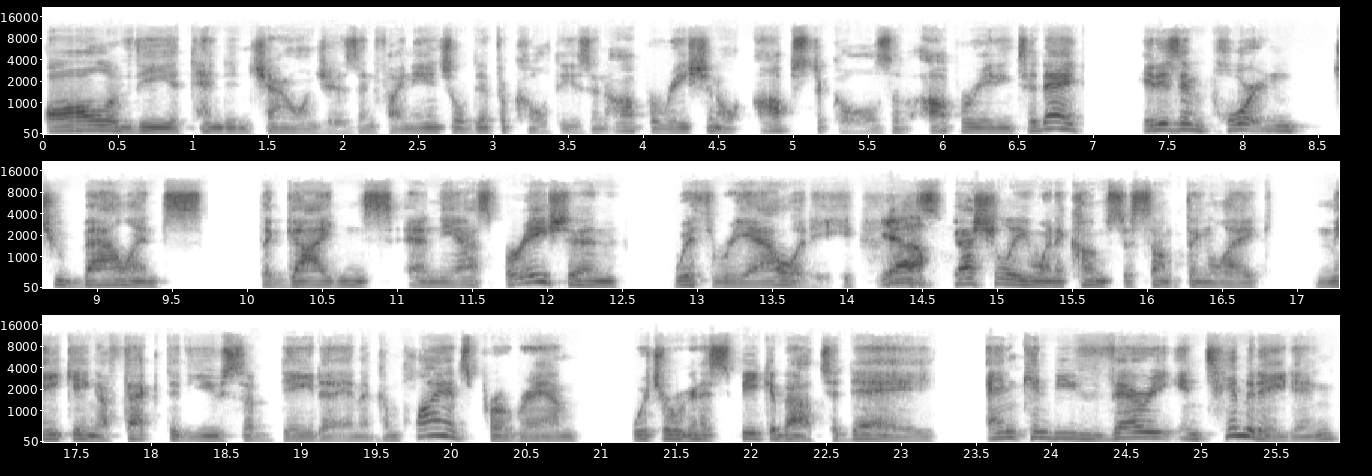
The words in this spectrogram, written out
all of the attendant challenges and financial difficulties and operational obstacles of operating today, it is important to balance the guidance and the aspiration with reality. Yeah. Especially when it comes to something like making effective use of data in a compliance program, which we're going to speak about today, and can be very intimidating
